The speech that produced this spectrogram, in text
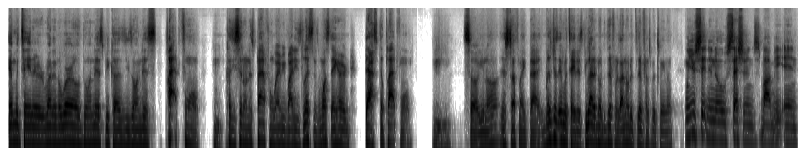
imitator running the world doing this because he's on this platform. Hmm. Because he sit on this platform where everybody's listening. Once they heard that's the platform. Mm-hmm. So you know, there's stuff like that. But it's just imitators. You got to know the difference. I know the difference between them. when you're sitting in those sessions, Bobby, and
